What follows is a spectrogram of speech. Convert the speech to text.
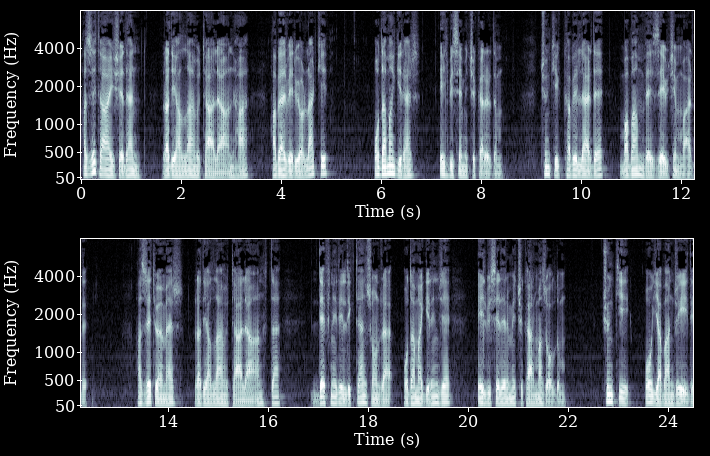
Hazreti Ayşe'den radıyallahu teala anha haber veriyorlar ki Odama girer, elbisemi çıkarırdım. Çünkü kabirlerde babam ve zevcim vardı. Hazreti Ömer radıyallahu teala anh da defnedildikten sonra odama girince elbiselerimi çıkarmaz oldum. Çünkü o yabancıydı.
